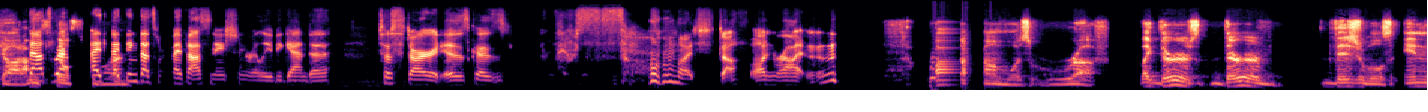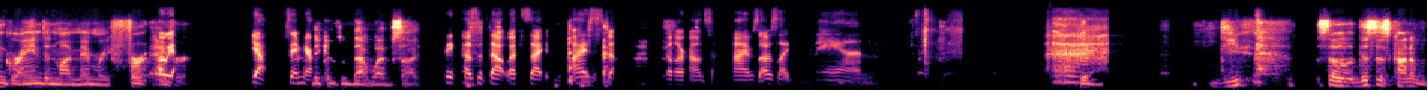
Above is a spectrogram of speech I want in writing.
God, I'm that's where I, I think that's where my fascination really began to to start is because there was so much stuff on Rotten. Rotten was rough. Like there's there are visuals ingrained in my memory forever Oh, Yeah, yeah. same here. because of that website. Because of that website. I still feel around sometimes. I was like, man. Do you so this is kind of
